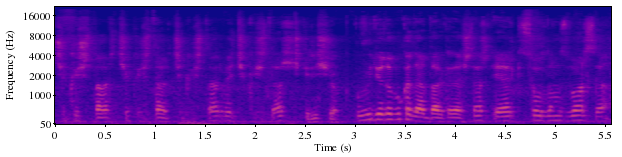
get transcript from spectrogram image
çıkışlar, çıkışlar, çıkışlar ve çıkışlar giriş yok. Bu videoda bu kadardı arkadaşlar. Eğer ki sorularınız varsa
